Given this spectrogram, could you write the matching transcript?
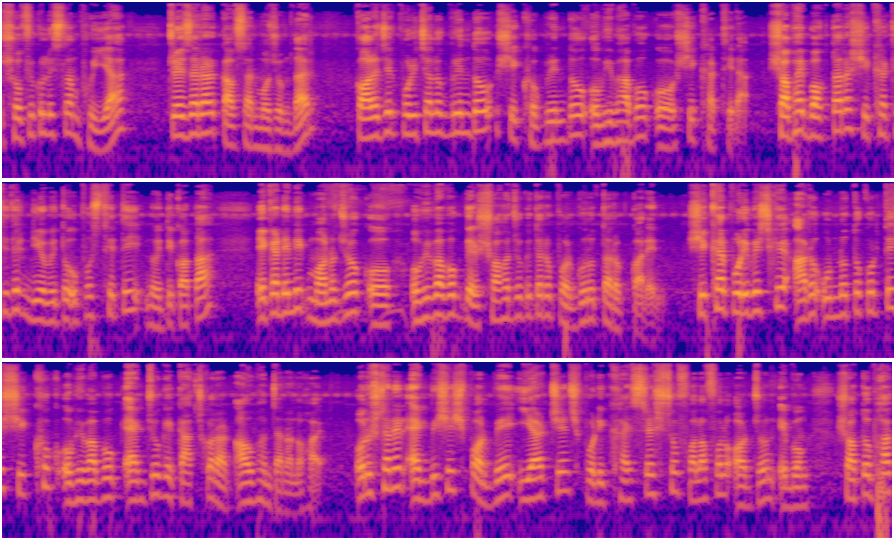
শফিকুল ইসলাম ভুইয়া, ট্রেজারার কাউসার মজুমদার, কলেজের পরিচালকবৃন্দ, শিক্ষকবৃন্দ, অভিভাবক ও শিক্ষার্থীরা। সভায় বক্তারা শিক্ষার্থীদের নিয়মিত উপস্থিতি, নৈতিকতা, একাডেমিক মনোযোগ ও অভিভাবকদের সহযোগিতার উপর গুরুত্ব আরোপ করেন। শিক্ষার পরিবেশকে আরও উন্নত করতে শিক্ষক, অভিভাবক একযোগে কাজ করার আহ্বান জানানো হয়। অনুষ্ঠানের এক বিশেষ পর্বে ইয়ার চেঞ্জ পরীক্ষায় শ্রেষ্ঠ ফলাফল অর্জন এবং শতভাগ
